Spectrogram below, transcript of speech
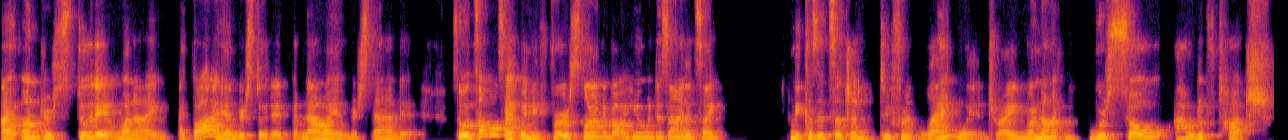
i understood it when i i thought i understood it but now i understand it. So it's almost like when you first learn about human design it's like because it's such a different language right? We're not we're so out of touch.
